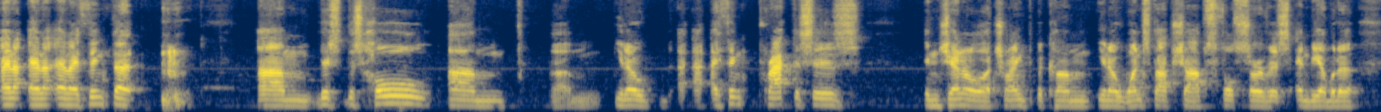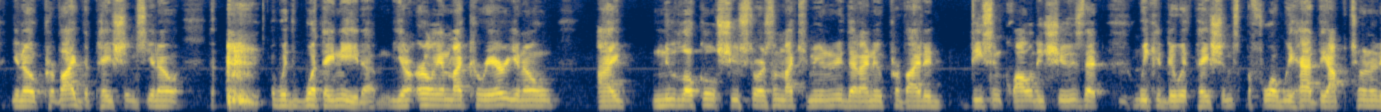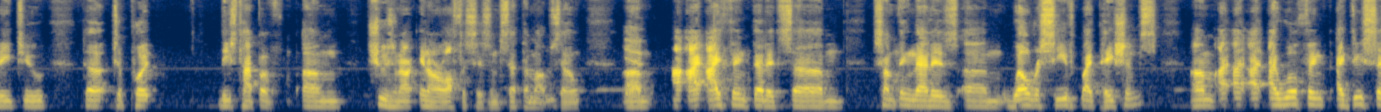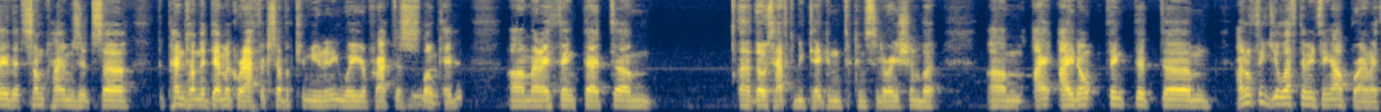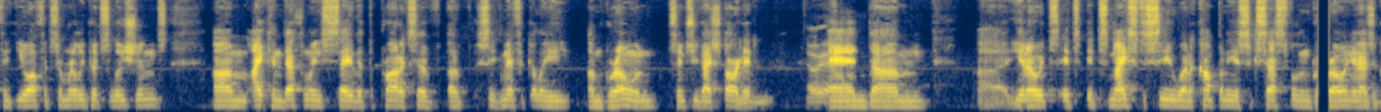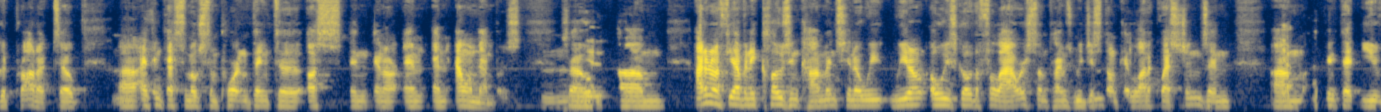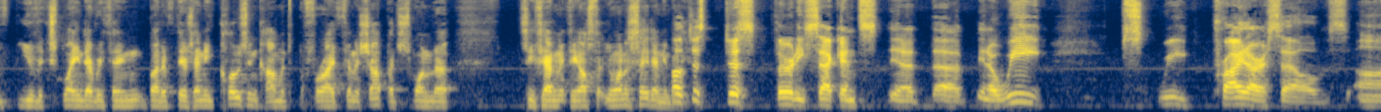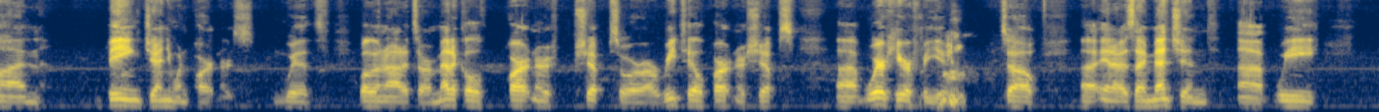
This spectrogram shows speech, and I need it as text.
and and and I think that um, this this whole um, um, you know I, I think practices in general are trying to become you know one stop shops, full service, and be able to you know provide the patients you know with what they need. Um, you know, early in my career, you know, I knew local shoe stores in my community that I knew provided decent quality shoes that mm-hmm. we could do with patients before we had the opportunity to to to put these type of um, shoes in our in our offices and set them up. Mm-hmm. So um, yeah. I, I think that it's um, something that is um, well received by patients. Um, I, I, I, will think I do say that sometimes it's uh, depends on the demographics of a community where your practice is mm-hmm. located, um, and I think that um, uh, those have to be taken into consideration. But um, I I don't think that um, I don't think you left anything out, Brian. I think you offered some really good solutions. Um, I can definitely say that the products have, have significantly um, grown since you guys started, oh, yeah. and uh, you know, it's it's it's nice to see when a company is successful and growing and has a good product. So uh, mm-hmm. I think that's the most important thing to us and, and our and, and our members. Mm-hmm. So um, I don't know if you have any closing comments. You know, we we don't always go the full hour. Sometimes we just mm-hmm. don't get a lot of questions, and um, yeah. I think that you've you've explained everything. But if there's any closing comments before I finish up, I just wanted to see if you had anything else that you want to say to anybody. Oh, just just thirty seconds. You know, uh, you know, we we pride ourselves on being genuine partners with whether or not it's our medical partnerships or our retail partnerships. Uh, we're here for you. So, uh, you know, as I mentioned, uh, we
